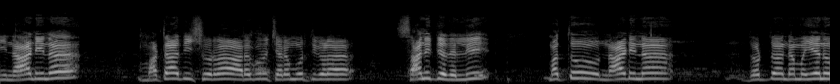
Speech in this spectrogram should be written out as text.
ಈ ನಾಡಿನ ಮಠಾಧೀಶ್ವರ ಅರಗುರು ಚರಮೂರ್ತಿಗಳ ಸಾನ್ನಿಧ್ಯದಲ್ಲಿ ಮತ್ತು ನಾಡಿನ ದೊಡ್ಡ ನಮ್ಮ ಏನು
